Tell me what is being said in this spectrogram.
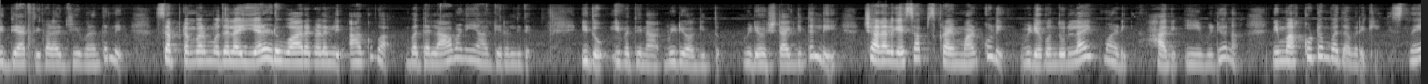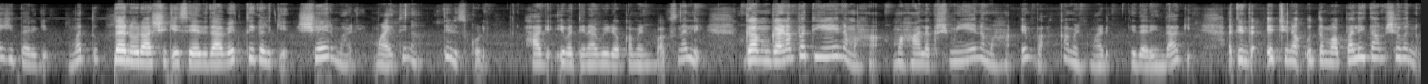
ವಿದ್ಯಾರ್ಥಿಗಳ ಜೀವನದಲ್ಲಿ ಸೆಪ್ಟೆಂಬರ್ ಮೊದಲ ಎರಡು ವಾರಗಳಲ್ಲಿ ಆಗುವ ಬದಲಾವಣೆಯಾಗಿರಲಿದೆ. ಇದು ಇವತ್ತಿನ ವಿಡಿಯೋ ಆಗಿತ್ತು. ವಿಡಿಯೋ ಇಷ್ಟ ಆಗಿದ್ದಲ್ಲಿ ಚಾನಲ್ಗೆ ಸಬ್ಸ್ಕ್ರೈಬ್ ಮಾಡಿಕೊಡಿ ವಿಡಿಯೋಗೊಂದು ಲೈಕ್ ಮಾಡಿ, ಹಾಗೆ ಈ ವಿಡಿಯೋನ ನಿಮ್ಮ ಕುಟುಂಬದವರಿಗೆ, ಸ್ನೇಹಿತರಿಗೆ ಮತ್ತು ಧನುರಾಶಿಗೆ ಸೇರಿದ ವ್ಯಕ್ತಿಗಳಿಗೆ ಶೇರ್ ಮಾಡಿ ಮಾಹಿತಿನ ತಿಳಿಸ್ಕೊಡಿ. ಹಾಗೆ ಇವತ್ತಿನ ವಿಡಿಯೋ ಕಮೆಂಟ್ ಬಾಕ್ಸ್ನಲ್ಲಿ ಗಮ್ ಗಣಪತಿಯೇ ನಮಃ, ಮಹಾಲಕ್ಷ್ಮಿಯೇ ನಮಃ ಎಂಬ ಕಮೆಂಟ್ ಮಾಡಿ. ಇದರಿಂದಾಗಿ ಅತ್ಯಂತ ಹೆಚ್ಚಿನ ಉತ್ತಮ ಫಲಿತಾಂಶವನ್ನು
